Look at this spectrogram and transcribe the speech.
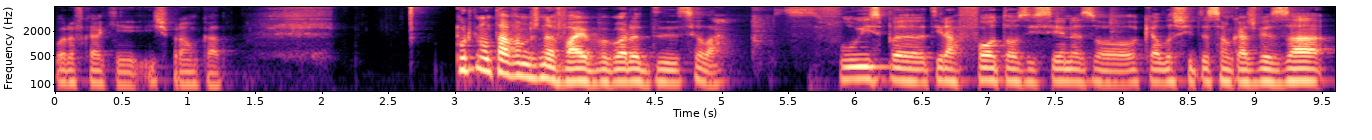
Bora ficar aqui e esperar um bocado. Porque não estávamos na vibe agora de, sei lá, fluísse para tirar fotos e cenas ou aquela excitação que às vezes há.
